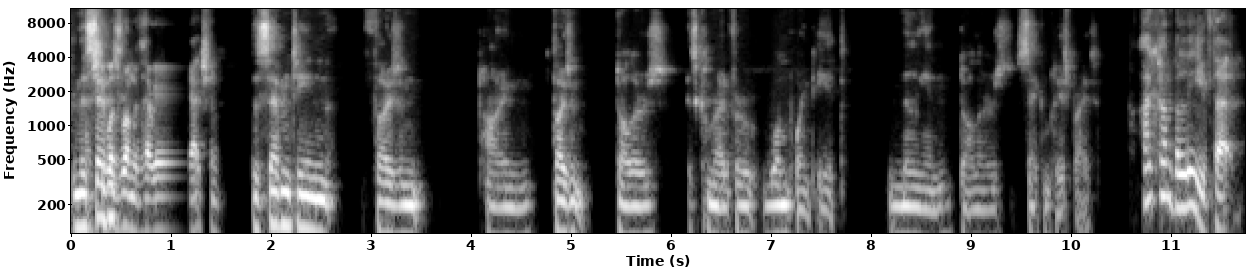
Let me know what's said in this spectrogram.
And the And she was wrong with her reaction. the seventeen thousand pound thousand dollars is coming out for one point eight million dollars second place prize. I can't believe that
